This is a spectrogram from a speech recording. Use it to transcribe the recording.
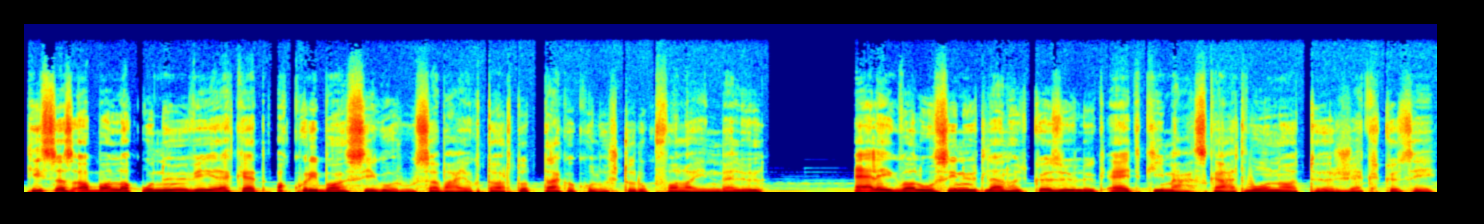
hisz az abban lakó nővéreket akkoriban szigorú szabályok tartották a kolostoruk falain belül. Elég valószínűtlen, hogy közülük egy kimászkált volna a törzsek közé.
